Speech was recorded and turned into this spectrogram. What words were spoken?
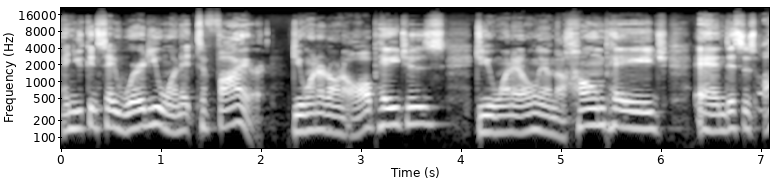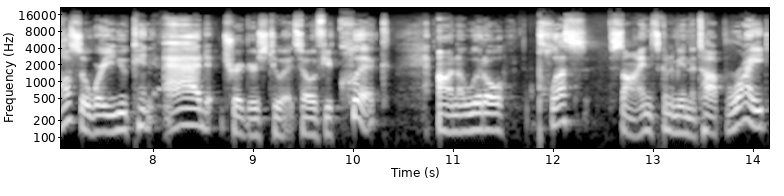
and you can say where do you want want it to fire? Do you want it on all pages? Do you want it only on the home page? And this is also where you can add triggers to it. So if you click on a little plus sign it's going to be in the top right,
